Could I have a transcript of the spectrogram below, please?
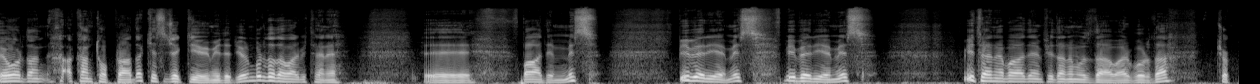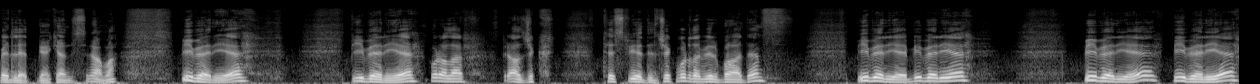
Ve oradan akan toprağı da kesecek diye ümit ediyorum. Burada da var bir tane e, bademimiz. Biberiyemiz, biberiyemiz. Bir tane badem fidanımız daha var burada. Çok belli etmiyor kendisini ama biberiye, biberiye. Buralar birazcık tesviye edilecek. Burada bir badem, biberiye, biberiye, biberiye, biberiye.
